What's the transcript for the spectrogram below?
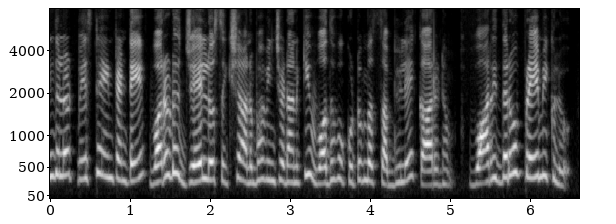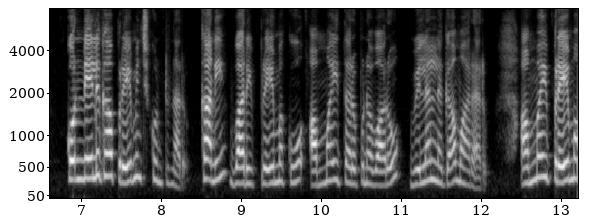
ఇందులో ట్విస్ట్ ఏంటంటే వరుడు జైల్లో శిక్ష అనుభవించడానికి వధువు కుటుంబ సభ్యులే కారణం. వారిద్దరూ ప్రేమికులు. కొన్నేళ్ళుగా ప్రేమించుకుంటున్నారు. కానీ వారి ప్రేమకు అమ్మాయి తరపున వారు విలన్లుగా మారారు. అమ్మాయి ప్రేమ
